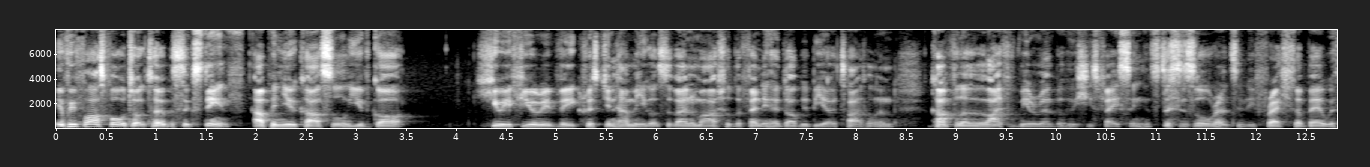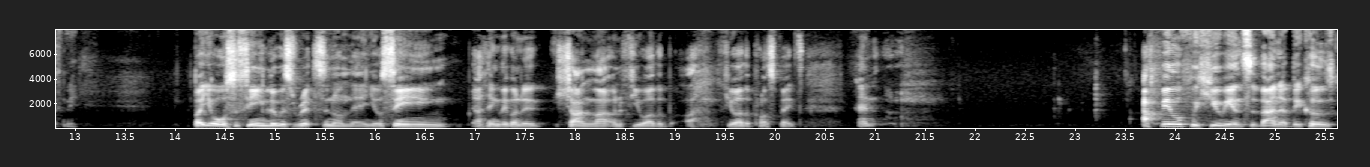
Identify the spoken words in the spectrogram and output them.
If we fast forward to October 16th, up in Newcastle, you've got Hughie Fury v Christian Hammer. You've got Savannah Marshall defending her WBO title, and can't for the life of me remember who she's facing. It's, this is all relatively fresh, so bear with me. But you're also seeing Lewis Ritson on there, and you're seeing. I think they're going to shine light on a few other, a few other prospects, and I feel for Hughie and Savannah because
